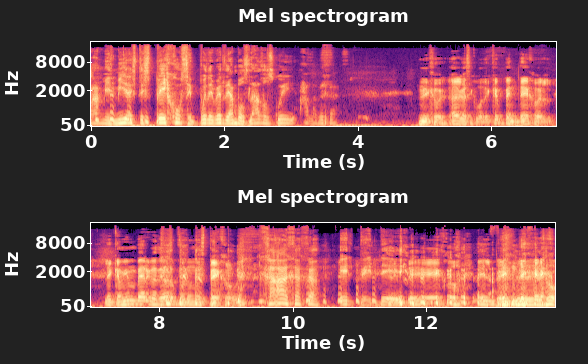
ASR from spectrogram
mames, mira este espejo, se puede ver de ambos lados, güey. A la verga. Dijo algo así como de qué pendejo. Le cambié un vergo de oro por un espejo, güey. Ja, ja, ja. El pendejo. El pendejo.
